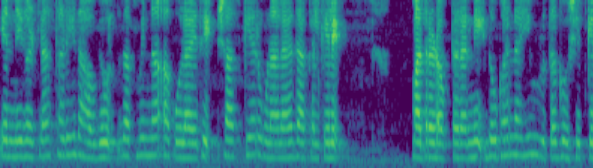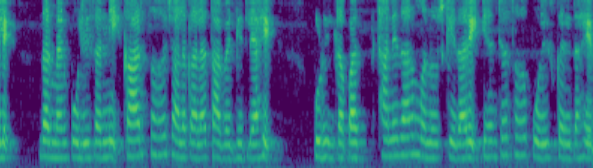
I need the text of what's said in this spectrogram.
यांनी घटनास्थळी धाव घेऊन जखमींना अकोला येथे शासकीय रुग्णालयात दाखल केले. मात्र डॉक्टरांनी दोघांनाही मृत घोषित केले. दरम्यान पोलिसांनी कारसह चालकाला ताब्यात घेतले आहे. पुढील तपास ठाणेदार मनोज केदारे यांच्यासह पोलीस करीत आहेत.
